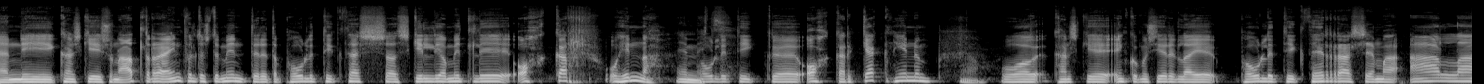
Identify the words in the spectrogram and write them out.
En í kannski svona allra einföldustu mynd er þetta pólitík þess að skilja á milli okkar og hinna. Pólitík okkar gegn hinnum og kannski einhverjum sérilagi pólitík þeirra sem að ala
